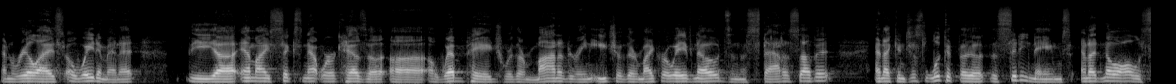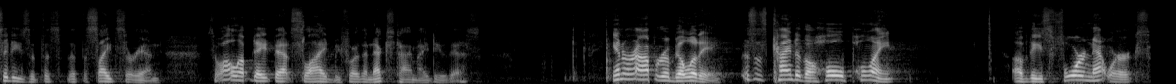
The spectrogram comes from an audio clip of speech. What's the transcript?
and realized, oh, wait a minute. The uh, MI6 network has a, a, a web page where they're monitoring each of their microwave nodes and the status of it. And I can just look at the, the city names, and I'd know all the cities that, that the sites are in. So I'll update that slide before the next time I do this. Interoperability. This is kind of the whole point of these four networks.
